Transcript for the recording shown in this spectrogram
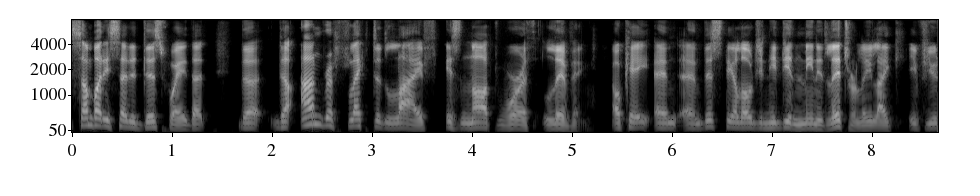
somebody said it this way that the the unreflected life is not worth living okay? And and this theologian he didn't mean it literally like if you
